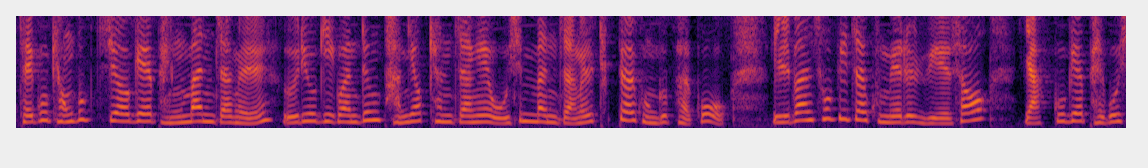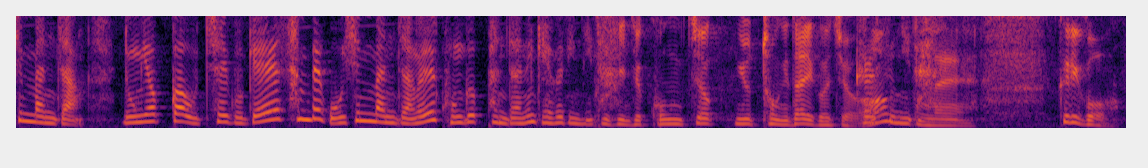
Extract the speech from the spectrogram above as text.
대구 경북 지역의 100만 장을 의료기관 등 방역 현장에 50만 장을 특별 공급하고 일반 소비자 구매를 위해서 약국에 150만 장, 농협과 우체국에 350만 장을 공급한다는 계획입니다. 그게 이제 공적 유통이다 이거죠. 그렇습니다. 네. 그리고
